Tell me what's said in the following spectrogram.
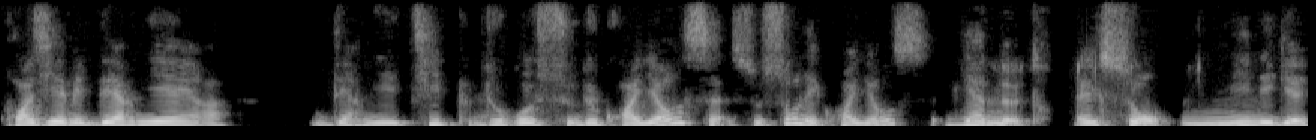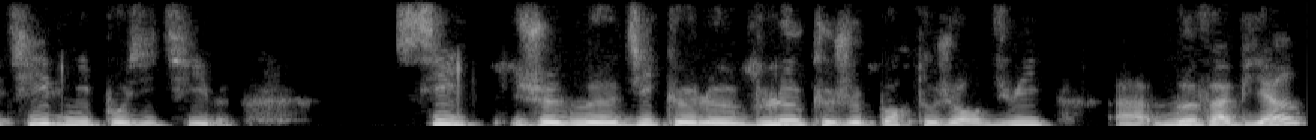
Troisième et dernier type de, de croyances, ce sont les croyances bien neutres. Elles sont ni négatives ni positives. Si je me dis que le bleu que je porte aujourd'hui euh, me va bien,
